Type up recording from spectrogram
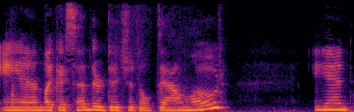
And like I said, they're digital download. And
